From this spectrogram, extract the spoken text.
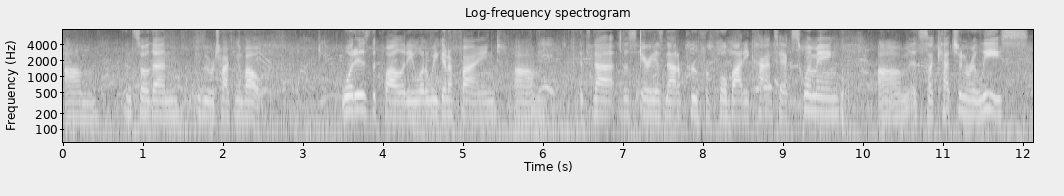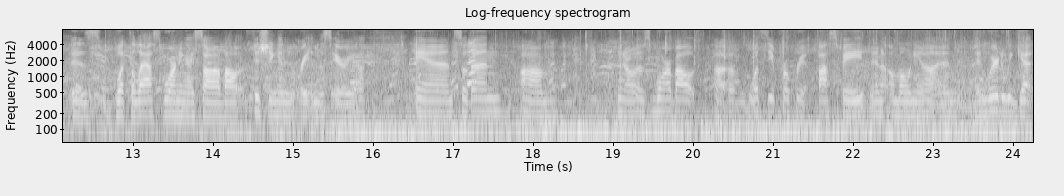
Um, and so then we were talking about what is the quality, what are we going to find. Um, it's not, this area is not approved for full body contact swimming. Um, it's a catch and release is what the last warning I saw about fishing in right in this area. And so then um, you know, it was more about uh, what's the appropriate phosphate and ammonia and, and where do we get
